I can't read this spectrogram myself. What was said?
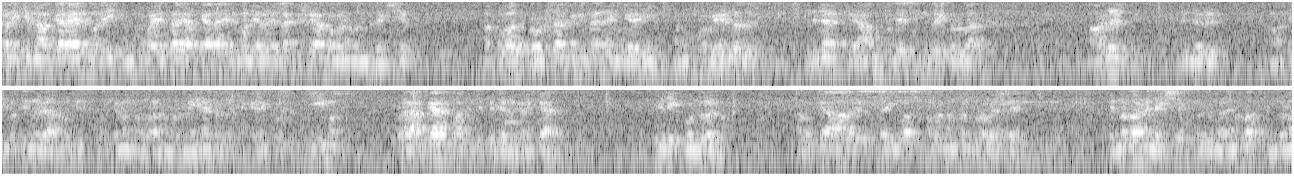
കളിക്കുന്ന ആൾക്കാരായാലും മതി നമുക്ക് വയസ്സായ ആൾക്കാരായാലും മതി അവരെല്ലാം കിട്ടുക എന്നുള്ളതാണ് നമ്മുടെ ലക്ഷ്യം. അപ്പോൾ അത് പ്രോത്സാഹിപ്പിക്കുന്നതിനൊക്കെയായി നമുക്ക് വേണ്ടത് ഇതിന് ഗ്രാമപ്രദേശങ്ങളിലേക്കുള്ള ആളുകൾ ഇതിന്റെ ഒരു മാധ്യമത്തിൽ നിന്ന് ഒരു അറിവ് കൊടുക്കണം എന്നുള്ളതാണ് നമ്മുടെ മെയിനായിട്ടുള്ള ലക്ഷ്യം. കാര്യം ടീം കുറെ ആൾക്കാരെ പാർട്ടിസിപ്പേറ്റ് ചെയ്യണം കളിക്കാരെ ഇതിലേക്ക് കൊണ്ടുവരണം. അവർക്ക് ആ ഒരു പാസ് എന്നുള്ളത് നമ്മളും കൂടെ വരട്ടെ എന്നതാണ് ലക്ഷ്യം. അതുകൊണ്ട് അതിനുള്ള പിന്തുണ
